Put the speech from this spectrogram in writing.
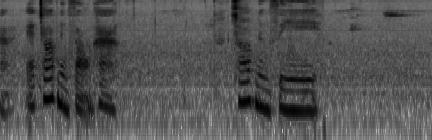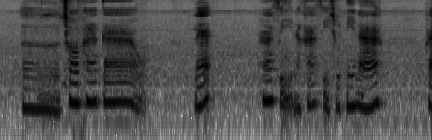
อะแอดชอบหนึ่งสองค่ะ ชอบหนึ่งสี่เอ่อชอบห้าเก้าและห้าสี่นะคะสี่ชุดนี้นะ ใคร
